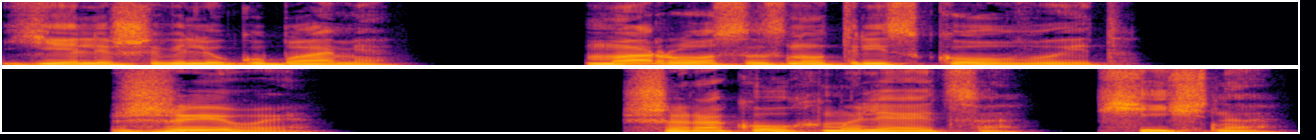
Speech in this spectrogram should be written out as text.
Еле шевелю губами. Мороз изнутри сковывает. Живы. Широко ухмыляется, хищно.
